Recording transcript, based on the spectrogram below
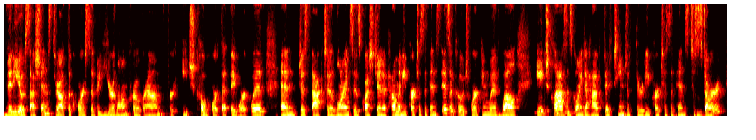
video sessions throughout the course of a year long program for each cohort that they work with. And just back to Laurence's question of how many participants is a coach working with? Well, each class is going to have 15 to 30 participants to hmm. start.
